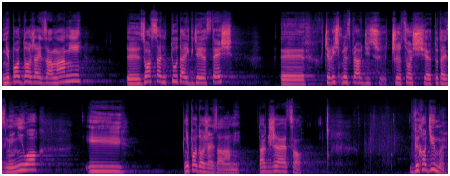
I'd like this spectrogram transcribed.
nie podążaj za nami. Yy, zostań tutaj, gdzie jesteś. Yy, chcieliśmy sprawdzić, czy coś się tutaj zmieniło i nie podążaj za nami. Także co? Wychodzimy.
